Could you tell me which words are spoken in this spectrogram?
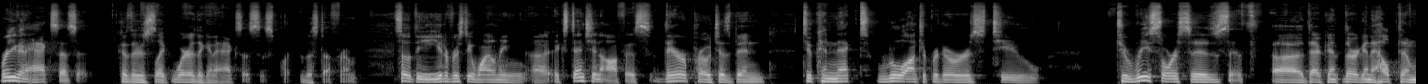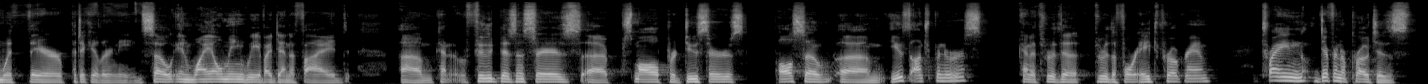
or even access it because there's like where are they going to access this this stuff from so the university of wyoming uh, extension office their approach has been to connect rural entrepreneurs to to resources uh, that, can, that are going to help them with their particular needs. So in Wyoming, we've identified um, kind of food businesses, uh, small producers, also um, youth entrepreneurs, kind of through the through the 4-H program, trying different approaches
